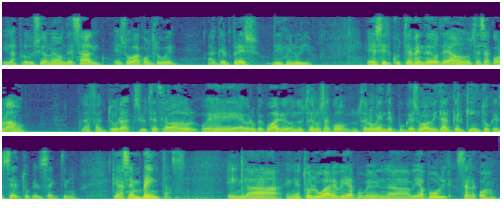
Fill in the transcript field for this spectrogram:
y las producciones donde salen, eso va a contribuir a que el precio disminuya. Es decir, que usted es vendedor de ajo, donde usted sacó el ajo, la factura, si usted es trabajador o es agropecuario, donde usted lo sacó, usted lo vende, porque eso va a evitar que el quinto, que el sexto, que el séptimo, que hacen ventas en, la, en estos lugares vía, en la vía pública, se recojan.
